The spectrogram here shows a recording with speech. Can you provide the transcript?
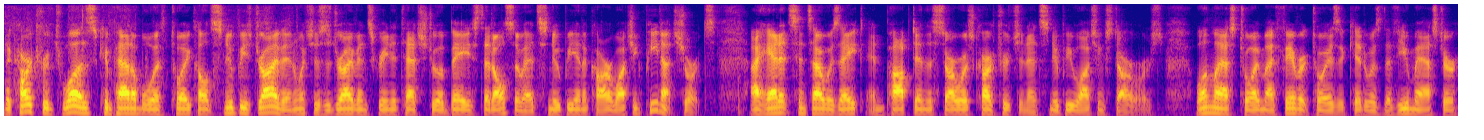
The cartridge was compatible with a toy called Snoopy's Drive-In, which is a drive-in screen attached to a base that also had Snoopy in a car watching Peanut shorts. I had it since I was eight and popped in the Star Wars cartridge and had Snoopy watching Star Wars. One last toy, my favorite toy as a kid was the Viewmaster.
